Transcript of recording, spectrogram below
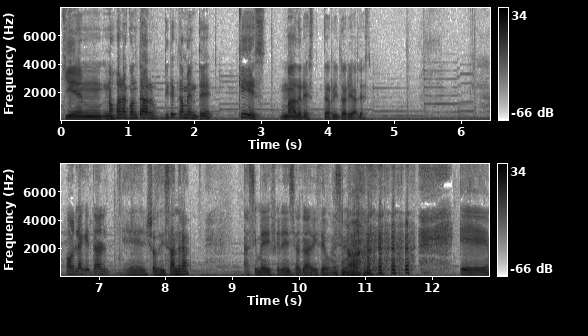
quien nos van a contar directamente qué es Madres Territoriales. Hola, ¿qué tal? Eh, yo soy Sandra. Así me diferencio acá, ¿viste? si no. Eh,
